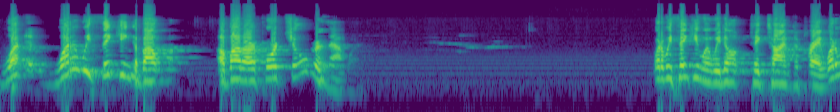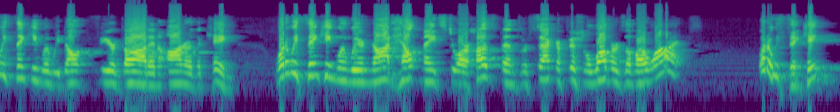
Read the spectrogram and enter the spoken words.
what, what are we thinking about, about our poor children that way? What are we thinking when we don't take time to pray? What are we thinking when we don't fear God and honor the King? What are we thinking when we're not helpmates to our husbands or sacrificial lovers of our wives? What are we thinking?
